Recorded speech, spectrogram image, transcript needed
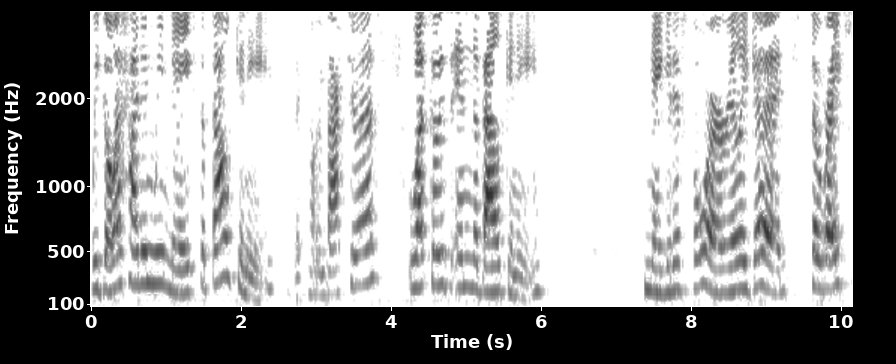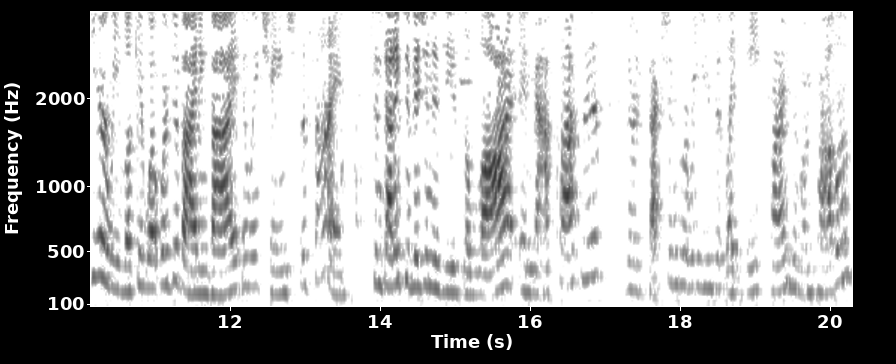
we go ahead and we make the balcony. Is it coming back to us? What goes in the balcony? Negative 4. Really good. So right here, we look at what we're dividing by and we change the sign. Synthetic division is used a lot in math classes. There's sections where we use it like eight times in one problem.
